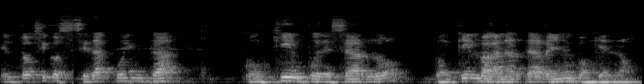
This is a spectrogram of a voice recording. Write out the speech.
el tóxico se da cuenta con quién puede serlo, con quién va a ganar terreno y con quién no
